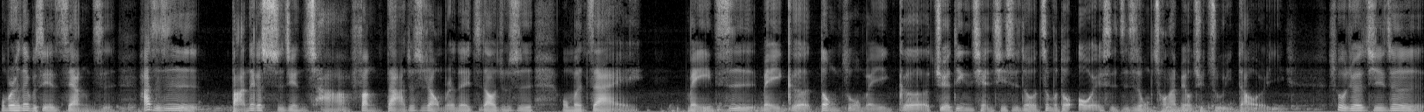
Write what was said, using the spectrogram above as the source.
我们人类不是也是这样子？他只是把那个时间差放大，就是让我们人类知道，就是我们在每一次、每一个动作、每一个决定前，其实都有这么多 OS，只是我们从来没有去注意到而已。所以我觉得，其实这。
